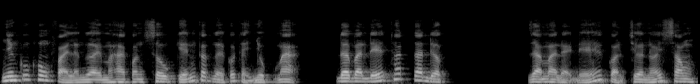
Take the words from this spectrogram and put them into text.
nhưng cũng không phải là người mà hai con sâu kiến các người có thể nhục mạ. đợi bản đế thoát ra được. Dạ mà đại đế còn chưa nói xong,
